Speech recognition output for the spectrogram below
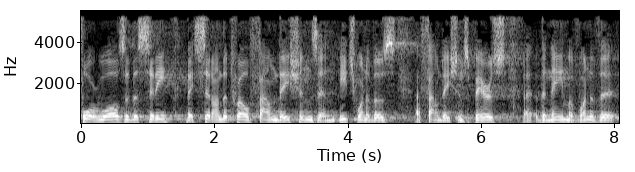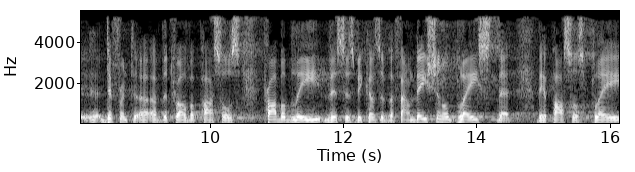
four walls of the city, they sit on the 12 foundations, and each one of those uh, foundations bears uh, the name of one of the uh, different uh, of the 12 apostles. Probably this is because of the foundational place that the apostles play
